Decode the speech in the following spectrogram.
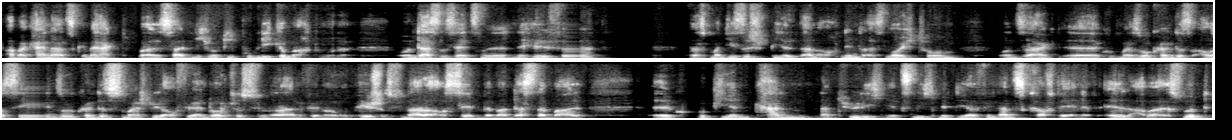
aber keiner hat es gemerkt, weil es halt nicht wirklich publik gemacht wurde. Und das ist jetzt eine, eine Hilfe, dass man dieses Spiel dann auch nimmt als Leuchtturm und sagt, äh, guck mal, so könnte es aussehen, so könnte es zum Beispiel auch für ein deutsches Finale, für ein europäisches Finale aussehen, wenn man das dann mal äh, kopieren kann. Natürlich jetzt nicht mit der Finanzkraft der NFL, aber es wird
